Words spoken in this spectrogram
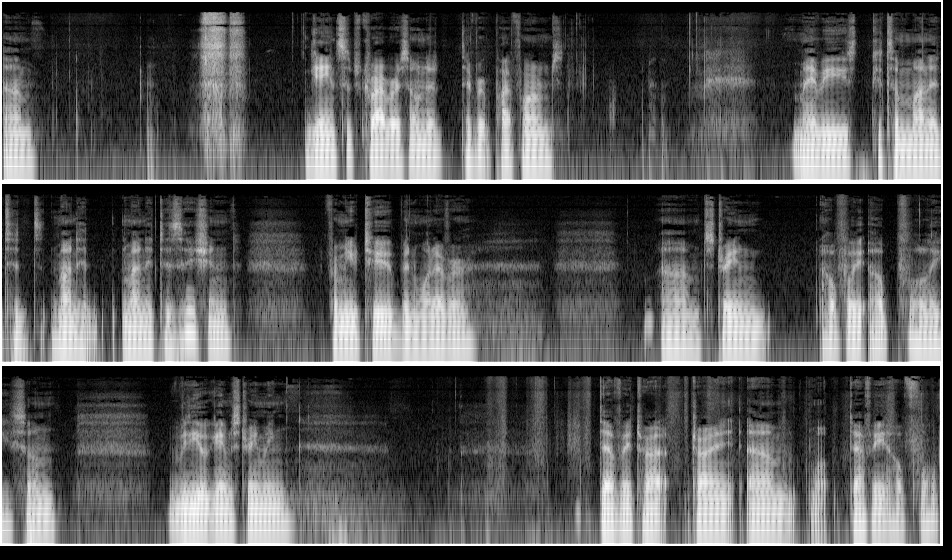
um, gain subscribers on the different platforms. Maybe get some monetization from YouTube and whatever. Um, stream, hopefully, hopefully some video game streaming definitely try try um well definitely hopeful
